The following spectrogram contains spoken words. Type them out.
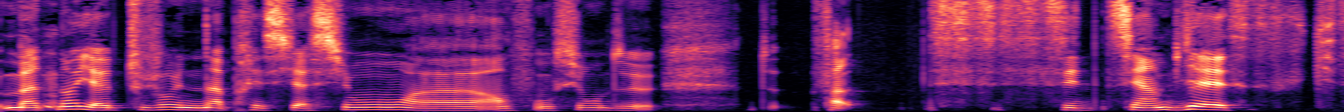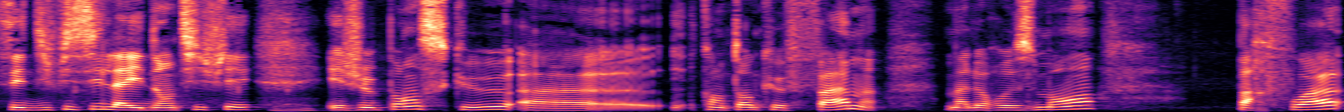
maintenant, il y a toujours une appréciation en fonction de. Enfin, c'est un biais, c'est difficile à identifier. Mhm. Et je pense que qu'en tant que femme, malheureusement, parfois,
